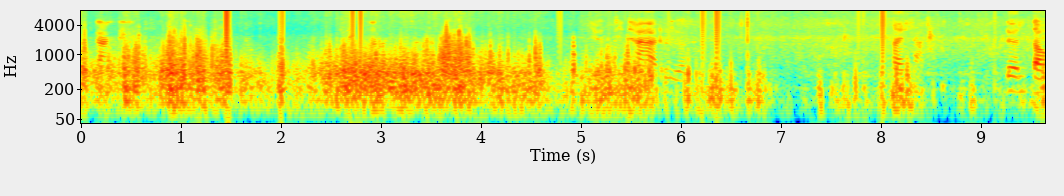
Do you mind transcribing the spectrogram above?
ยู่กลางแดดยืนที่ท่าเรือ ไปค่ะ เดินต่อ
